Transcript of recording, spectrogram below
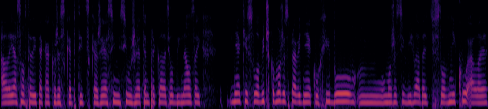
Ale ja som vtedy taká akože skeptická, že ja si myslím, že ten prekladateľ by naozaj nejaké slovičko môže spraviť nejakú chybu, môže si vyhľadať v slovníku, ale,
